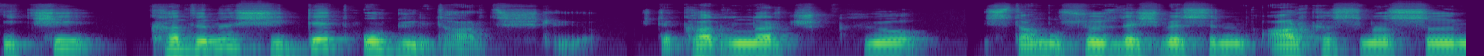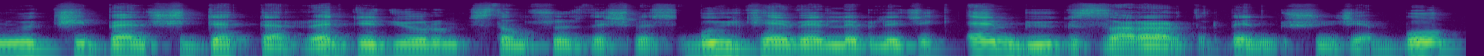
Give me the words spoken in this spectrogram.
İki, kadına şiddet o gün tartışılıyor. İşte kadınlar çıkıyor İstanbul Sözleşmesi'nin arkasına sığınıyor ki ben şiddetle reddediyorum. İstanbul Sözleşmesi bu ülkeye verilebilecek en büyük zarardır. Benim düşüncem bu.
